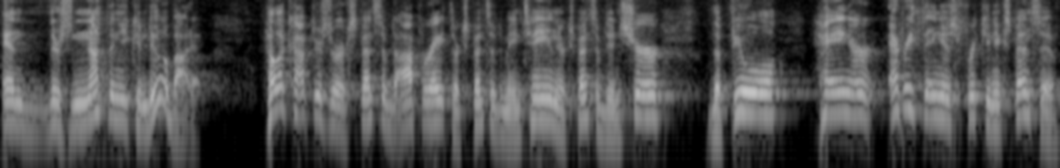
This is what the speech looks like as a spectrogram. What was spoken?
And there's nothing you can do about it. Helicopters are expensive to operate, they're expensive to maintain, they're expensive to insure. The fuel, hangar, everything is freaking expensive.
